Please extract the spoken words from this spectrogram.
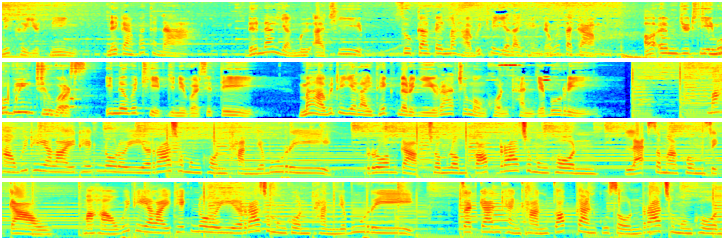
ไม่เคยหยุดนิ่ง ในการพัฒนา เดินหน้าอย่างมืออาชีพ สู่การเป็นมหาวิทยาลัยแห่งนวัตกรรม RMUT Moving Towards Innovative University มหาวิทยาลัยเทคโนโลยีราชมงคลธัญบุรี มหาวิทยาลัยเทคโนโลยีราชมงคลธัญบุรี ร่วมกับชมรมกอล์ฟราชมงคล และสมาคมสิทธิ์เก่า มหาวิทยาลัยเทคโนโลยีราชมงคลธัญบุรี จัดการแข่งขันกอล์ฟการกุศลราชมงคล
